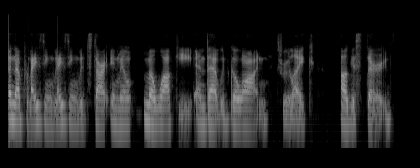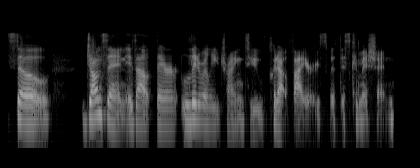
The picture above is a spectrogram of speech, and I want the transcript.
an uprising rising would start in Mil- Milwaukee, and that would go on through like August 3rd. So Johnson is out there literally trying to put out fires with this commission.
